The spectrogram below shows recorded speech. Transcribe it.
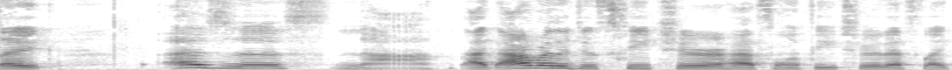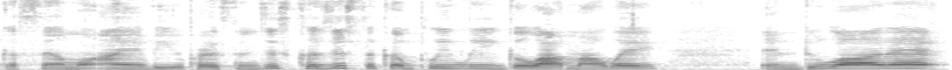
Like I just nah. Like I'd rather just feature, or have someone feature that's like a Sim or IMVU person, just cause just to completely go out my way and do all that,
